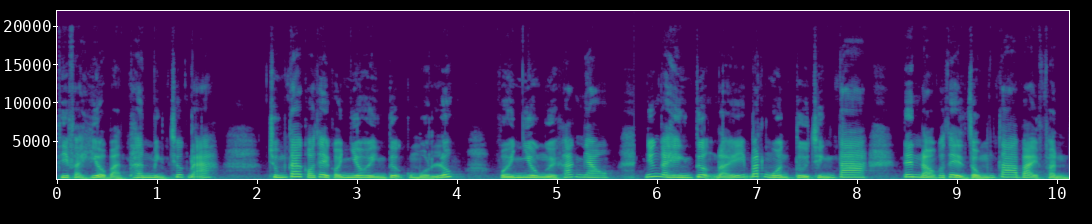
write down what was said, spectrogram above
thì phải hiểu bản thân mình trước đã. Chúng ta có thể có nhiều hình tượng cùng một lúc với nhiều người khác nhau. Những cái hình tượng đấy bắt nguồn từ chính ta nên nó có thể giống ta vài phần,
